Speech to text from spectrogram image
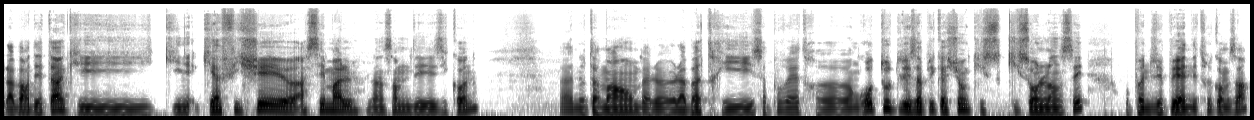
la barre d'état qui, qui, qui affichait assez mal l'ensemble des icônes, Euh, notamment le- la batterie, ça pouvait être euh, en gros toutes les applications qui, sont lancées, OpenVPN, des trucs comme ça.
